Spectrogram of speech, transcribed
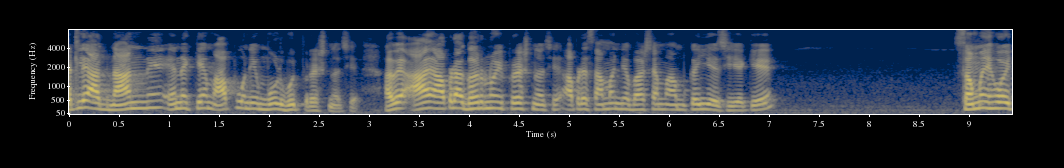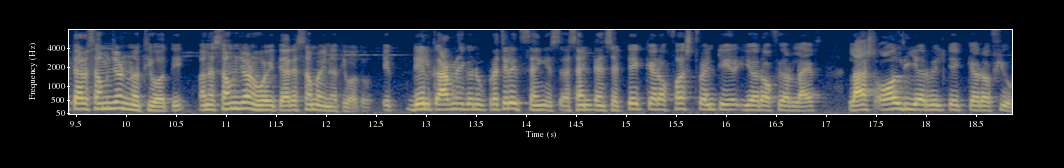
એટલે આ જ્ઞાનને એને કેમ આપવું ને એ મૂળભૂત પ્રશ્ન છે. હવે આ આપણા ઘરનો પ્રશ્ન છે. આપણે સામાન્ય ભાષામાં આમ કહીએ છીએ કે સમય હોય ત્યારે સમજણ નથી હોતી અને સમજણ હોય ત્યારે સમય નથી હોતો. એક ડેલ કાર્નેગીનું પ્રચલિત સેન્ટેન્સ છે take care of first twenty year of your life last all the year will take care of you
